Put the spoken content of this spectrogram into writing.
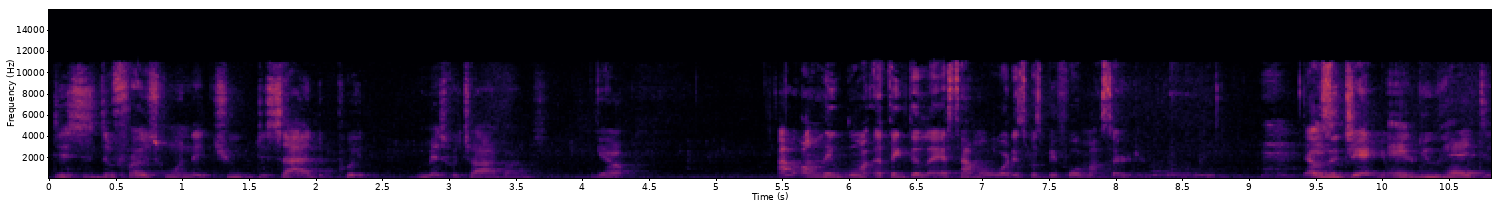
this is the first one that you decide to put mess with your eyebrows. Yep. I only want. I think the last time I wore this was before my surgery. Hmm? That was a January. And you had to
